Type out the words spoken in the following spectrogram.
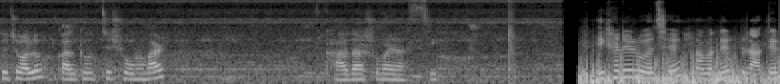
তো চলো কালকে হচ্ছে সোমবার। খাওয়া দাওয়ার সময় আসছি। এখানে রয়েছে আমাদের রাতের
